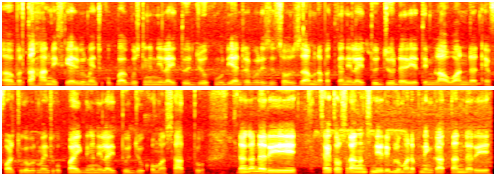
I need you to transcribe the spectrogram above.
e, bertahan mix carry bermain cukup bagus dengan nilai 7. Kemudian Revolusi Souza mendapatkan nilai 7 dari tim lawan dan Evart juga bermain cukup baik dengan nilai 7,1. Sedangkan dari sektor serangan sendiri belum ada peningkatan dari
